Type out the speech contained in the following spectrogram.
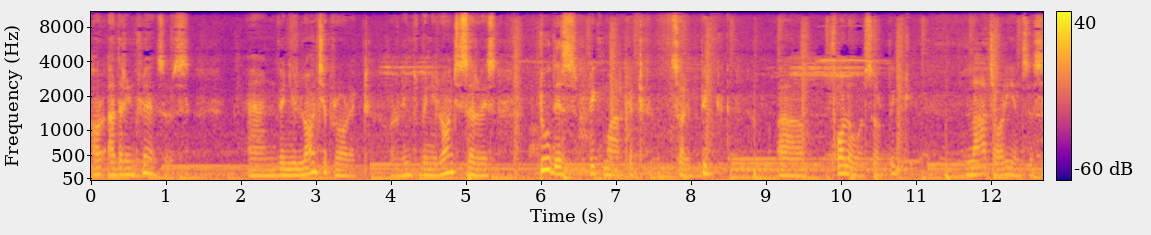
or other influencers. And when you launch a product or when you launch a service to this big market sorry big uh, followers or big large audiences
